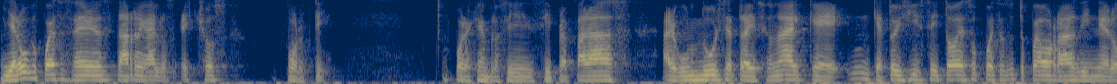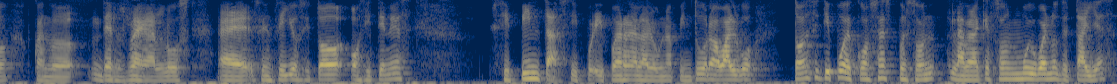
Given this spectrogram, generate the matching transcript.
Y algo que puedes hacer es dar regalos hechos por ti. Por ejemplo, si, si preparas algún dulce tradicional que, que tú hiciste y todo eso, pues eso te puede ahorrar dinero cuando des regalos eh, sencillos y todo. O si tienes, si pintas y, puedes regalarle una pintura o algo, todo ese tipo de cosas, pues son, la verdad que son muy buenos detalles.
